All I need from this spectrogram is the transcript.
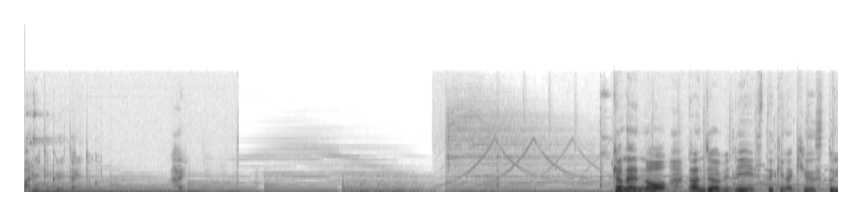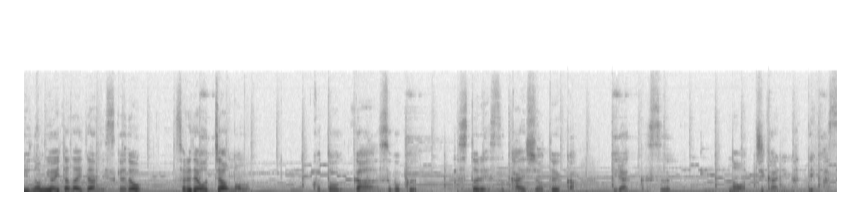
歩いてくれたりとか去年の誕生日に素敵な急須と湯飲みをいただいたんですけどそれでお茶を飲むことがすごくストレス解消というかリラックスの時間になっています。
